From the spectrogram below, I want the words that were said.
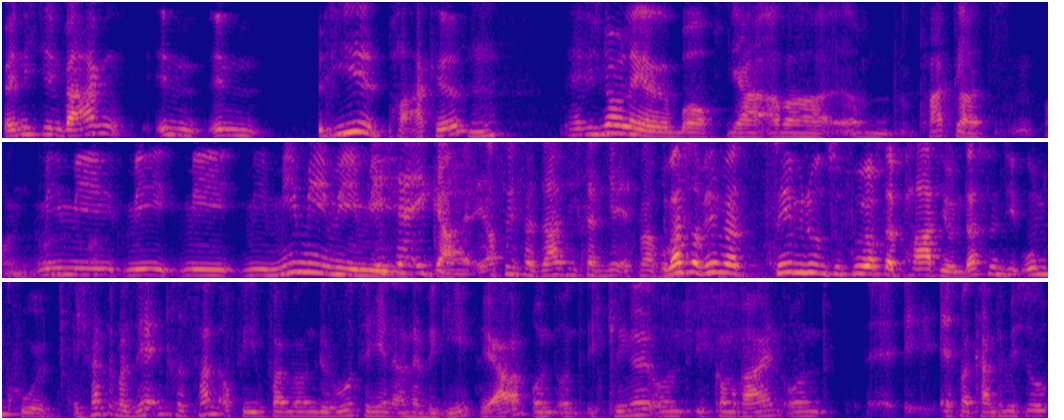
Wenn ich den Wagen in, in Riel parke, Hm? Hätte ich noch länger gebraucht. Ja, aber ähm, Parkplatz. Und, Mimi, und, mi, mi, mi, mi, mi, mi. Ist ja egal. Auf jeden Fall saß ich dann hier erstmal rum. Du warst auf jeden Fall 10 Minuten zu früh auf der Party und das sind die uncoolen. Ich fand es aber sehr interessant auf jeden Fall. Man wohnt hier in einer WG. Ja. Und, und ich klingel und ich komme rein und äh, erstmal kannte mich so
